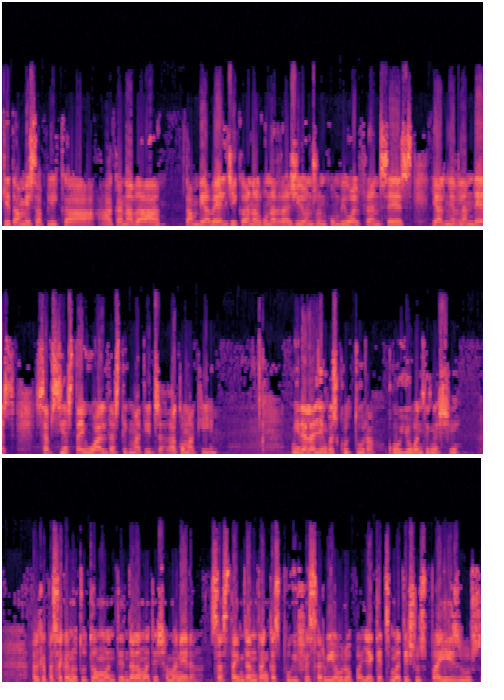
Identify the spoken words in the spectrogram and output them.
que també s'aplica a Canadà, també a Bèlgica, en algunes regions on conviu el francès i el neerlandès. Saps si està igual d'estigmatitzada com aquí? Mira, la llengua és cultura, o jo ho entenc així. El que passa que no tothom ho entén de la mateixa manera. S'està intentant que es pugui fer servir a Europa i aquests mateixos països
